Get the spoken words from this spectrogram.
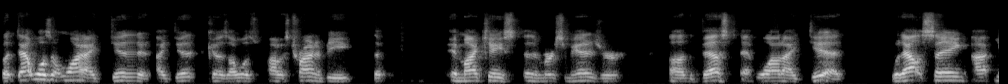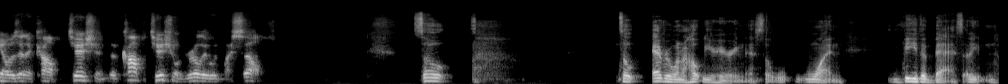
but that wasn't why I did it. I did it because I was I was trying to be the, in my case, an emergency manager, uh, the best at what I did without saying I, you know, I was in a competition. The competition was really with myself. So, so everyone, I hope you're hearing this. So, one, be the best. I mean,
